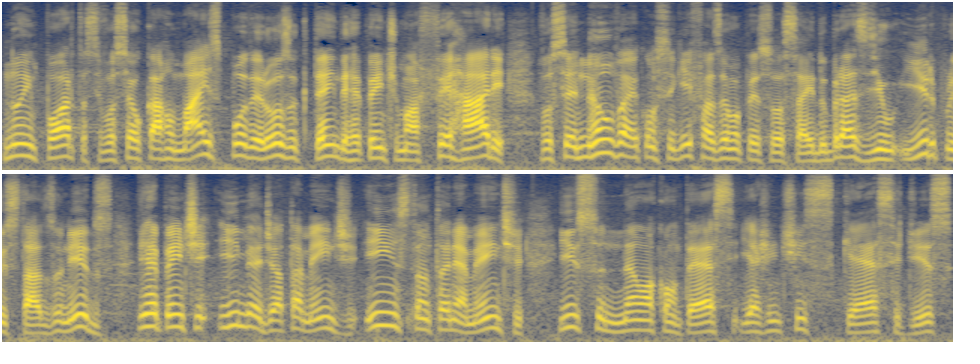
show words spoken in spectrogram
Não importa se você é o carro mais poderoso que tem, de repente uma Ferrari, você não vai conseguir fazer uma pessoa sair do Brasil e ir para os Estados Unidos, de repente, imediatamente, instantaneamente. Isso não acontece e a gente esquece disso.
